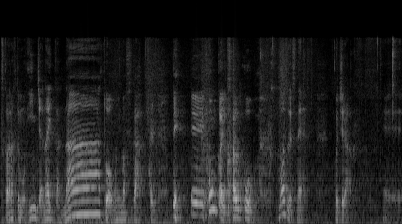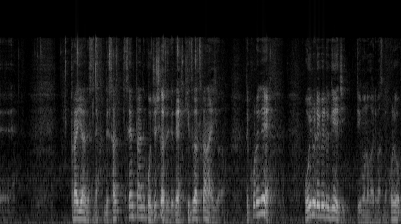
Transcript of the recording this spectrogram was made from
使わなくてもいいんじゃないかなとは思いますが、はい。で、えー、今回使う工具、まずですね、こちら、えー、プライヤーですね。で、先端にこう樹脂がついてて傷がつかないような。で、これで、オイルレベルゲージっていうものがありますね。これを、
